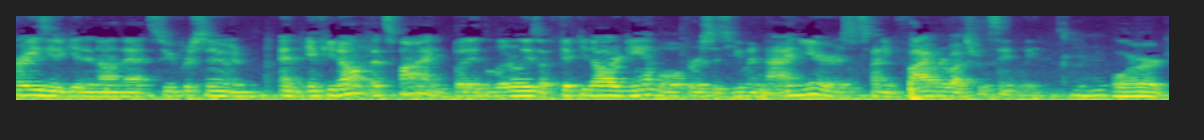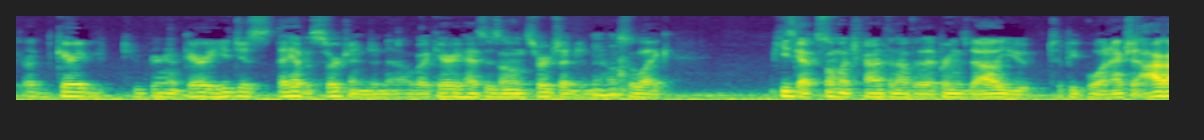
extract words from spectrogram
Crazy to get in on that super soon. And if you don't, that's fine. But it literally is a fifty dollar gamble versus you in nine years spending five hundred bucks for the same lead. Or uh, Gary, you bring up Gary. He just they have a search engine now. Like Gary has his own search engine now. So like he's got so much content out there that brings value to people. And actually, I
